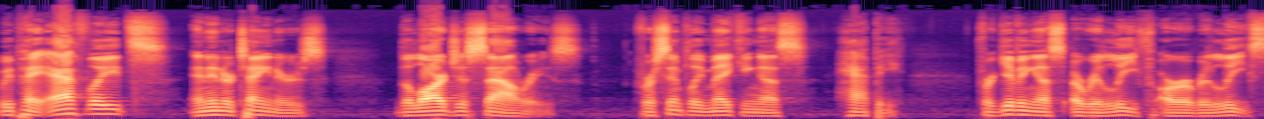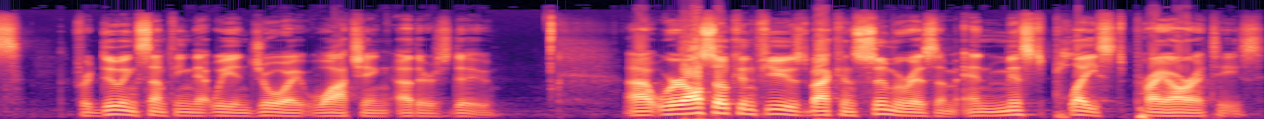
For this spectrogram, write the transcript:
We pay athletes and entertainers the largest salaries for simply making us happy, for giving us a relief or a release, for doing something that we enjoy watching others do. Uh, we're also confused by consumerism and misplaced priorities.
